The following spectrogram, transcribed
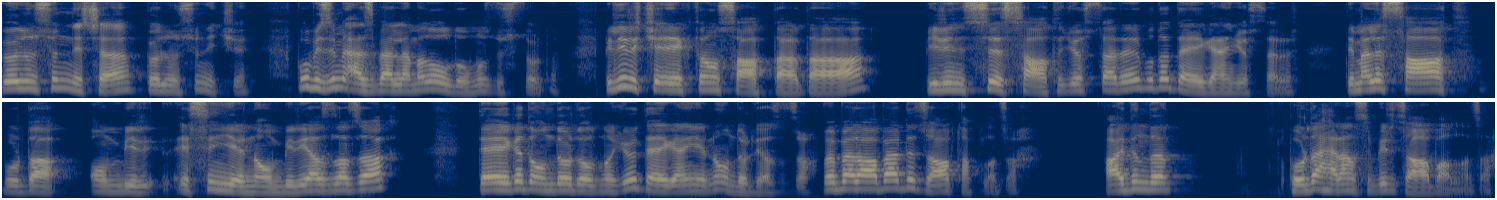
Bölünsün neçə? Bölünsün 2. Bu bizim əzbərləməli olduğumuz düsturdur. Bilirik ki, elektron saatlarda birincisi saatı göstərir, bu da dəqiqəni göstərir. Deməli saat burada 11 S-in yerinə 11 yazılacaq. Dəqiqə də 14 olduğuna görə dəqiqənin yerinə 14 yazılacaq və bərabər də cavab tapılacaq. Aydındır? Burada hər hansı bir cavab alınacaq.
